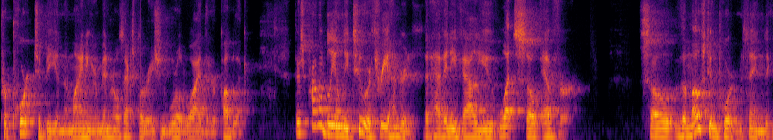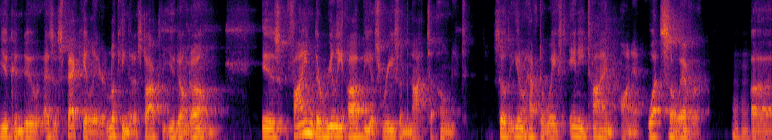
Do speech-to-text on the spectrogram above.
purport to be in the mining or minerals exploration worldwide that are public, there's probably only two or 300 that have any value whatsoever. So, the most important thing that you can do as a speculator looking at a stock that you don't own is find the really obvious reason not to own it so that you don't have to waste any time on it whatsoever. Mm-hmm. Uh,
